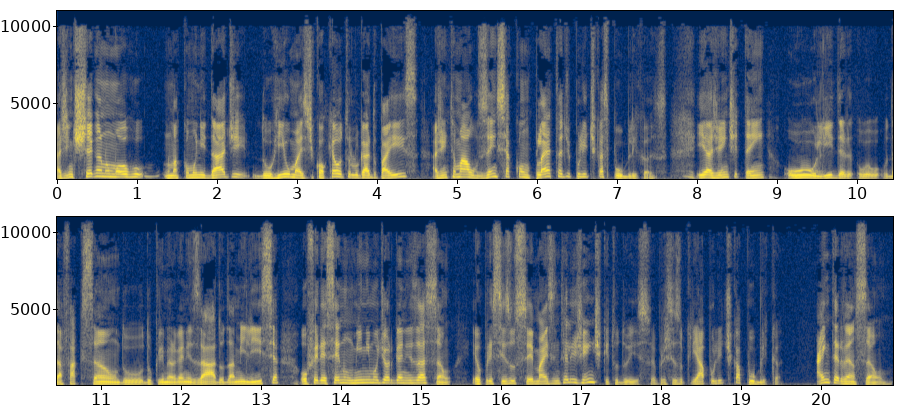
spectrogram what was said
A gente chega no morro, numa comunidade do Rio, mas de qualquer outro lugar do país, a gente tem uma ausência completa de políticas públicas. E a gente tem o líder o, da facção, do, do crime organizado, da milícia, oferecendo um mínimo de organização. Eu preciso ser mais inteligente que tudo isso. Eu preciso criar política pública. A intervenção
